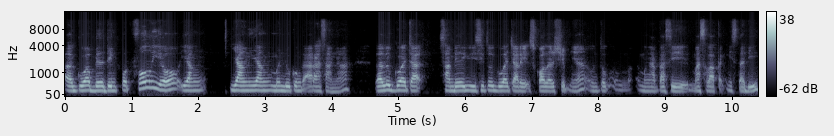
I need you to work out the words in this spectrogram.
uh, gue building portfolio yang yang yang mendukung ke arah sana. Lalu gue sambil di situ gue cari scholarshipnya untuk mengatasi masalah teknis tadi.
